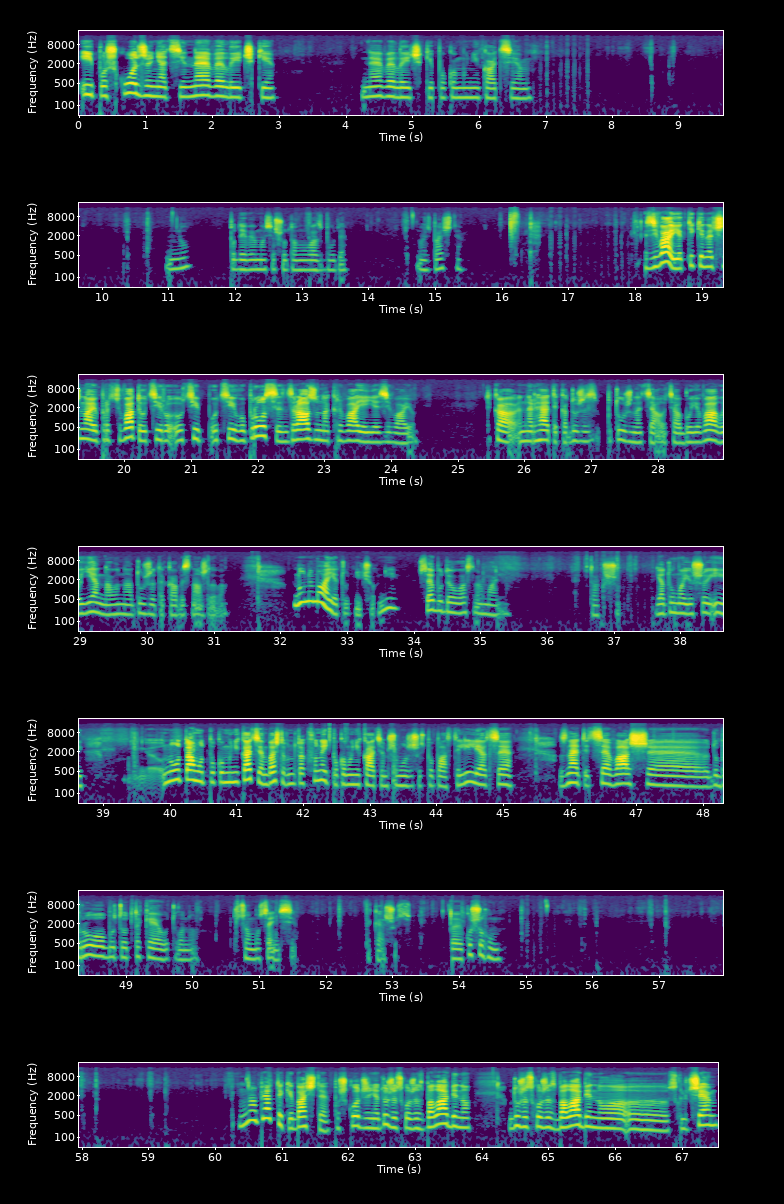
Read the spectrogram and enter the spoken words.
І пошкодження ці невеличкі. Невеличкі по комунікаціям. Ну, подивимося, що там у вас буде. Ось, бачите. Зіваю, як тільки починаю працювати, оці, оці, оці вопроси зразу накриває я зіваю. Така енергетика дуже потужна ця оця бойова, воєнна, вона дуже така виснажлива. Ну, немає тут нічого. Ні, все буде у вас нормально. Так що, я думаю, що і. Ну, там от по комунікаціям, бачите, воно так фонить по комунікаціям, що може щось попасти. Лілія це, знаєте, це ваше добробут, от таке от воно в цьому сенсі. Таке щось. Е, Кушугум. Ну, опять-таки, бачите, пошкодження дуже схоже з Балабіно, дуже схоже з Балабіно е, з ключем.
